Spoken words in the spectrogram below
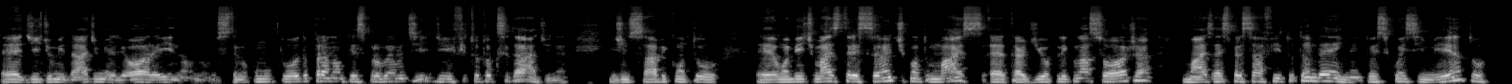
é, de, de, umidade melhor aí no, no, sistema como um todo, para não ter esse problema de, de fitotoxicidade, né? E a gente sabe quanto é, um ambiente mais estressante, quanto mais é, tardio eu aplico na soja, mais vai expressar fito também, né? Então, esse conhecimento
